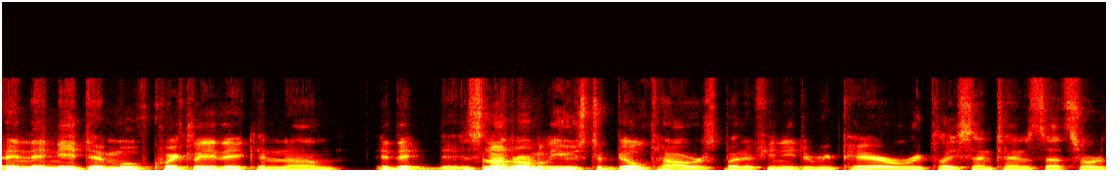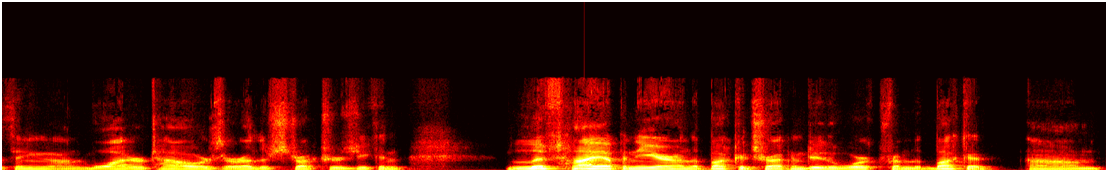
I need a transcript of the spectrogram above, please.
and they need to move quickly they can um it, it's not normally used to build towers but if you need to repair or replace antennas that sort of thing on water towers or other structures you can lift high up in the air on the bucket truck and do the work from the bucket. Um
